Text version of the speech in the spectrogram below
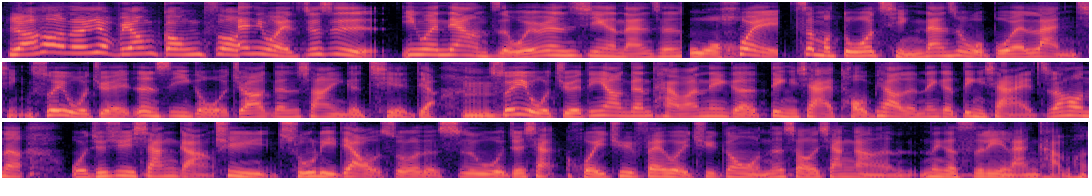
然后呢，又不用工作。Anyway，就是因为那样子，我又认识新的男生，我会这么多情，但是我不会滥情，所以我觉得认识一个我就要跟上一个切掉。嗯，所以我决定要跟台湾那个定下来投票的那个定下来之后呢，我就去香港去处理掉我所有的事务，我就想回去飞回去跟我那时候香港的那个斯里兰卡朋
